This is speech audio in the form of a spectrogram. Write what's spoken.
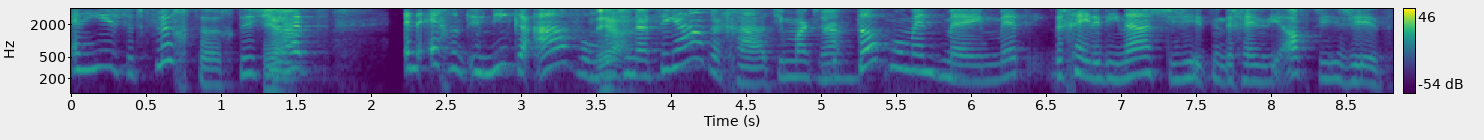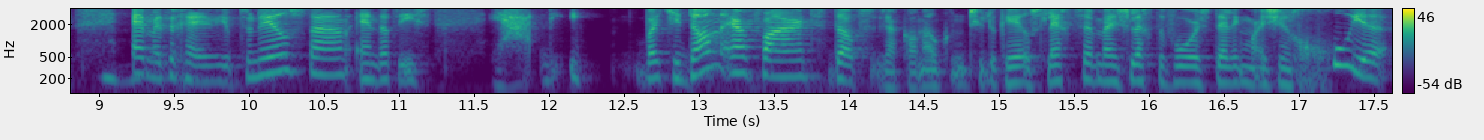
En hier is het vluchtig. Dus je Ja. hebt een, echt een unieke avond Ja. als je naar theater gaat. Je maakt het Ja. op dat moment mee met degene die naast je zit en degene die achter je zit. En met degene die op toneel staan. En dat is, ja, die, ik, wat je dan ervaart, dat ja, kan ook natuurlijk heel slecht zijn bij een slechte voorstelling. Maar als je een goede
